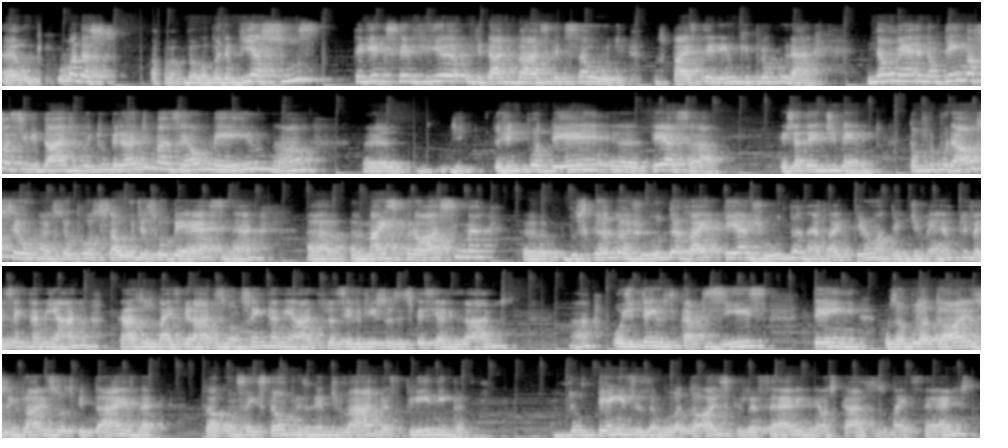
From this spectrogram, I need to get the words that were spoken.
Uh, uma das, por exemplo, via SUS teria que ser via unidade básica de saúde. Os pais teriam que procurar não, é, não tem uma facilidade muito grande, mas é um meio né, é, de, de a gente poder é, ter essa, esse atendimento. Então, procurar o seu, o seu posto de saúde, a sua UBS, né, mais próxima, buscando ajuda, vai ter ajuda, né, vai ter um atendimento e vai ser encaminhado, casos mais graves vão ser encaminhados para serviços especializados. Né. Hoje tem os CAPSIS, tem os ambulatórios em vários hospitais, né? Só Conceição, Presidente Vargas, clínicas. Então, tem esses ambulatórios que recebem né, os casos mais sérios.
